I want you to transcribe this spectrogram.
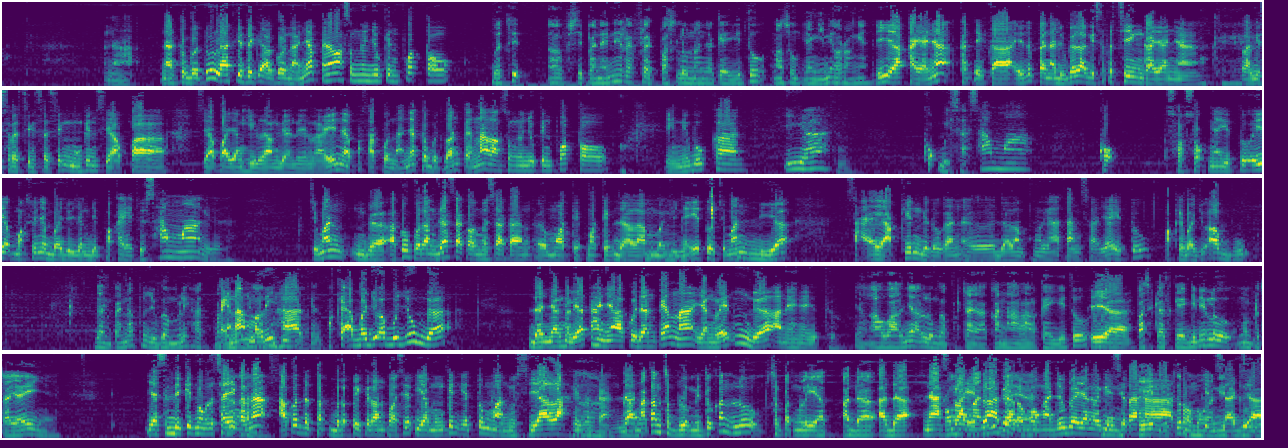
nah nah kebetulan ketika aku nanya pena langsung nunjukin foto Berarti eh, si Pena ini refleks pas lu nanya kayak gitu langsung yang ini orangnya. Iya, kayaknya ketika itu pena juga lagi searching kayaknya. Oke. Lagi searching-searching mungkin siapa, siapa yang hilang dan lain-lain. Ya pas aku nanya kebetulan pena langsung nunjukin foto. Ini bukan. Iya. Kok bisa sama? Sosoknya itu iya maksudnya baju yang dipakai itu sama gitu. Cuman nggak aku kurang jasa kalau misalkan eh, motif-motif dalam bajunya itu. Cuman dia saya yakin gitu kan eh, dalam penglihatan saya itu pakai baju abu. Dan Pena pun juga melihat. Pena melihat gitu. pakai baju abu juga dan yang lihat hanya aku dan Pena yang lain enggak anehnya itu Yang awalnya lu nggak percayakan hal-hal kayak gitu. iya Pas lihat kayak gini lu mempercayainya. Ya sedikit mempercayai Ah. karena aku tetap berpikiran positif ya mungkin itu manusia lah gitu Nah, kan dan Karena kan sebelum itu kan lu sempat ngelihat ada ada nah setelah itu juga ada ya. rombongan juga yang lagi Mungkin istirahat itu rombongan mungkin itu. saja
